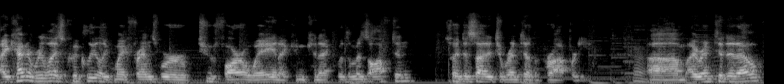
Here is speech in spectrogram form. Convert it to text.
I kind of realized quickly like my friends were too far away and I couldn't connect with them as often. So I decided to rent out the property. Hmm. Um, I rented it out.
